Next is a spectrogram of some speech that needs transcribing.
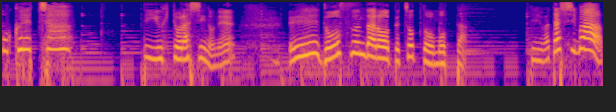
遅れちゃうっていう人らしいのね。えー、どうすんだろうってちょっと思った。で、私は、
